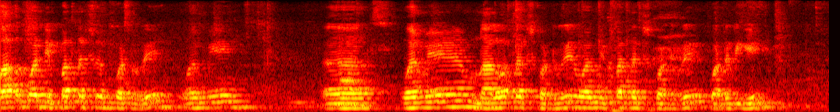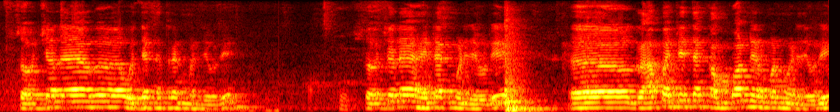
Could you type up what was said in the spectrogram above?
ಒಂದು ಪಾಯಿಂಟ್ ಇಪ್ಪತ್ತು ಲಕ್ಷ ಕೊಟ್ಟರು ರೀ. ಒಮ್ಮೆ ಒಮ್ಮೆ ನಲ್ವತ್ತು ಲಕ್ಷ ಕೊಟ್ರಿ ಒಮ್ಮೆ ಇಪ್ಪತ್ತು ಲಕ್ಷ ಕೊಟ್ರಿ ಕೊಠಡಿಗೆ. ಶೌಚಾಲಯದ ಉದ್ಯೋಗ ಹತ್ರ ಮಾಡಿದೇವ್ರಿ ಶೌಚಾಲಯ ಹೈಟ್ಯಾಕ್ ಮಾಡಿದೇವ್ರಿ ಆ, ಗ್ರಾಮ ಪಂಚಾಯತ್ ಕಾಂಪೌಂಡ್ ನಿರ್ಮಾಣ ಮಾಡಿದೇವ್ರಿ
